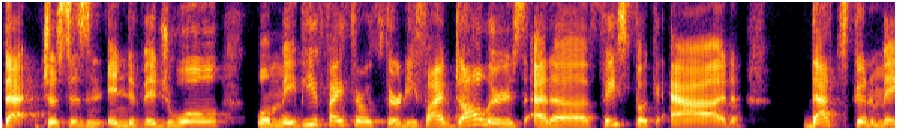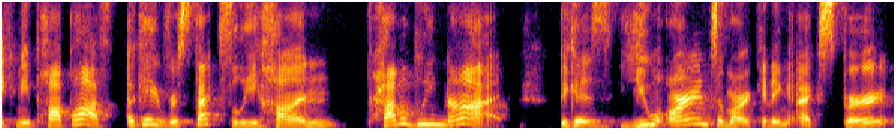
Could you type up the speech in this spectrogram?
that just as an individual, well, maybe if I throw $35 at a Facebook ad, that's going to make me pop off. Okay, respectfully, hun, probably not because you aren't a marketing expert.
